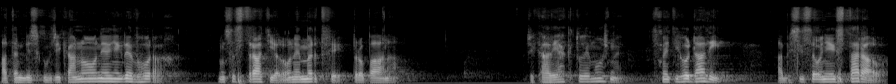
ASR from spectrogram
A ten biskup říká, no on je někde v horách. On se ztratil, on je mrtvý pro pána. Říkal, jak to je možné? Jsme ti ho dali, aby si se o něj staral.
